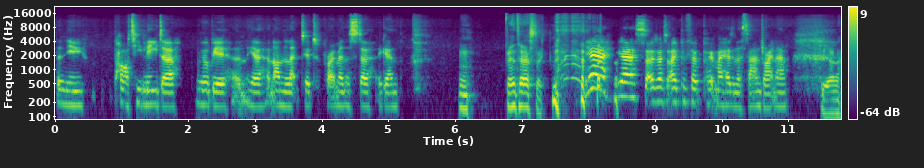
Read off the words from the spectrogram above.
the new party leader. Who will be a, yeah an unelected prime minister again. Hmm. Fantastic. yeah, yes. I, just, I prefer putting my head in the sand right now. Yeah,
